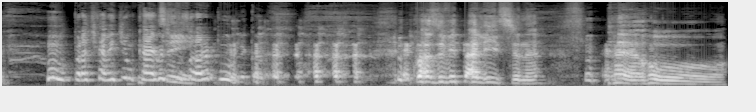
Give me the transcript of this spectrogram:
praticamente um cargo Sim. de funcionário público. é quase vitalício, né? É, o.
